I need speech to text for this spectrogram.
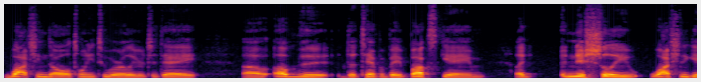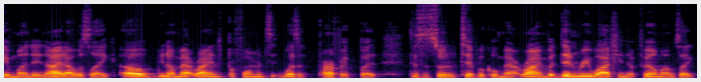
watching the All 22 earlier today, uh, of the the Tampa Bay Bucks game, like initially watching the game Monday night, I was like, oh, you know, Matt Ryan's performance wasn't perfect, but this is sort of typical Matt Ryan. But then rewatching the film, I was like,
